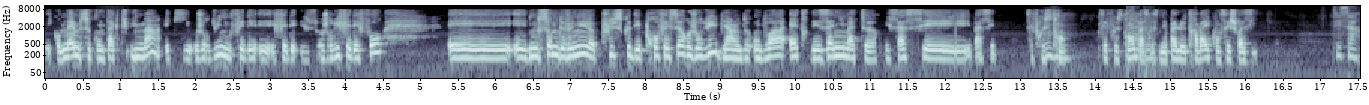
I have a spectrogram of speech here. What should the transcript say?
et qu'on aime ce contact humain et qui aujourd'hui nous fait des, fait des aujourd'hui fait défaut et, et, nous sommes devenus plus que des professeurs aujourd'hui. Eh bien, on, on, doit être des animateurs. Et ça, c'est bah, frustrant. Mmh c'est frustrant parce que ce n'est pas le travail qu'on s'est choisi. C'est ça.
